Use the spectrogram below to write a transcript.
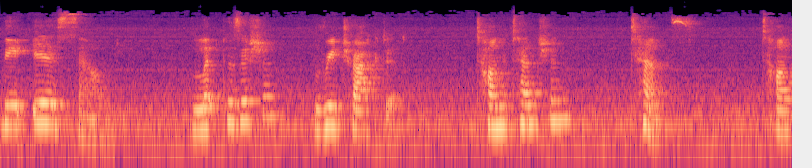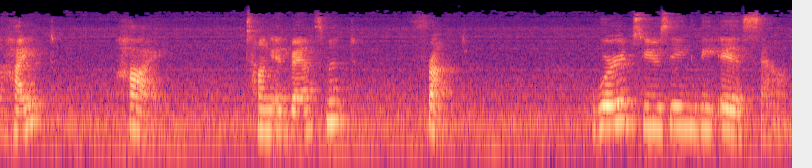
The is sound. Lip position, retracted. Tongue tension, tense. Tongue height, high. Tongue advancement, front. Words using the is sound.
